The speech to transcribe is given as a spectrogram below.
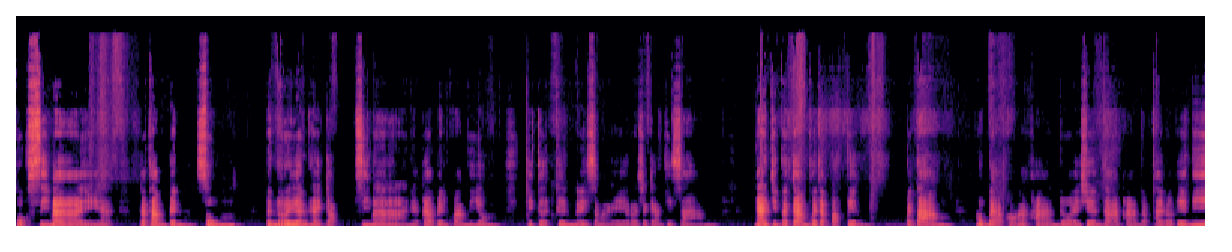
พวกสีมาอย่างเงี้ยก็ทำเป็นซุ้มเป็นเรือนให้กับสีมาเนี่ยก็เป็นความนิยมที่เกิดขึ้นในสมัยรัชกาลที่ 3 งานจิตรกรรมก็จะปรับเปลี่ยนไปตามรูปแบบของอาคารด้วย เช่น ถ้าอาคารแบบไทยประเพณี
